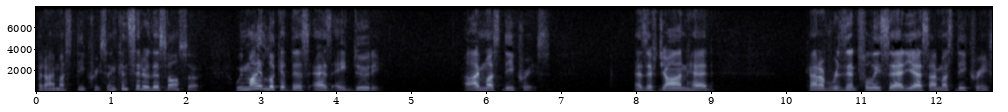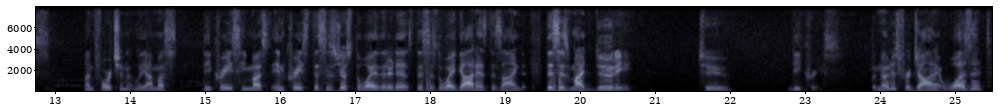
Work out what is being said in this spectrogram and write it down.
but I must decrease. And consider this also we might look at this as a duty. I must decrease. As if John had kind of resentfully said, Yes, I must decrease. Unfortunately, I must decrease, he must increase. This is just the way that it is. This is the way God has designed it. This is my duty to decrease. But notice for John, it wasn't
